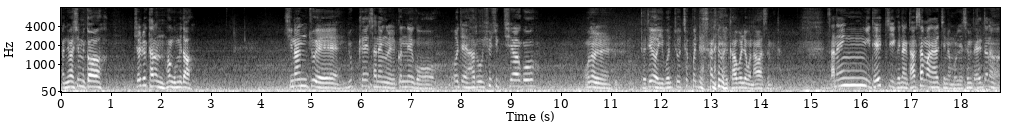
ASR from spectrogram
안녕하십니까. 절벽 타는 황구입니다. 지난주에 6회 산행을 끝내고 어제 하루 휴식 취하고 오늘 드디어 이번 주 첫 번째 산행을 가보려고 나왔습니다. 산행이 될지 그냥 답사만 할지는 모르겠습니다. 일단은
